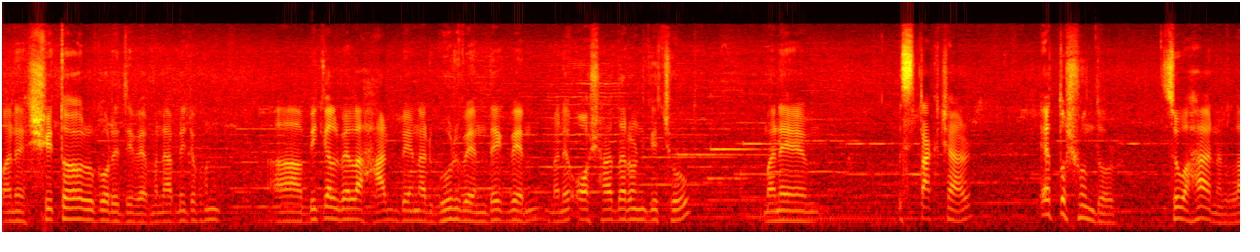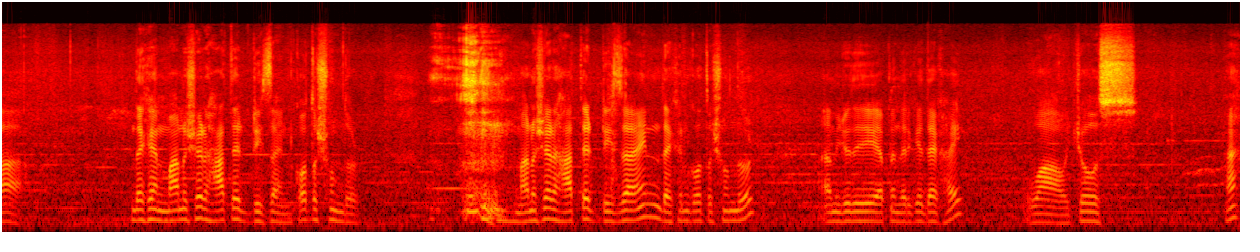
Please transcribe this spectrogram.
মানে শীতল করে দেবে। মানে আপনি যখন বিকালবেলা হাঁটবেন আর ঘুরবেন, দেখবেন মানে অসাধারণ কিছু মানে স্ট্রাকচার এত সুন্দর। সুবাহান আল্লাহ দেখেন মানুষের হাতের ডিজাইন কত সুন্দর। মানুষের হাতের ডিজাইন দেখেন কত সুন্দর। আমি যদি আপনাদেরকে দেখাই, ওয়াও, জোস হ্যাঁ?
